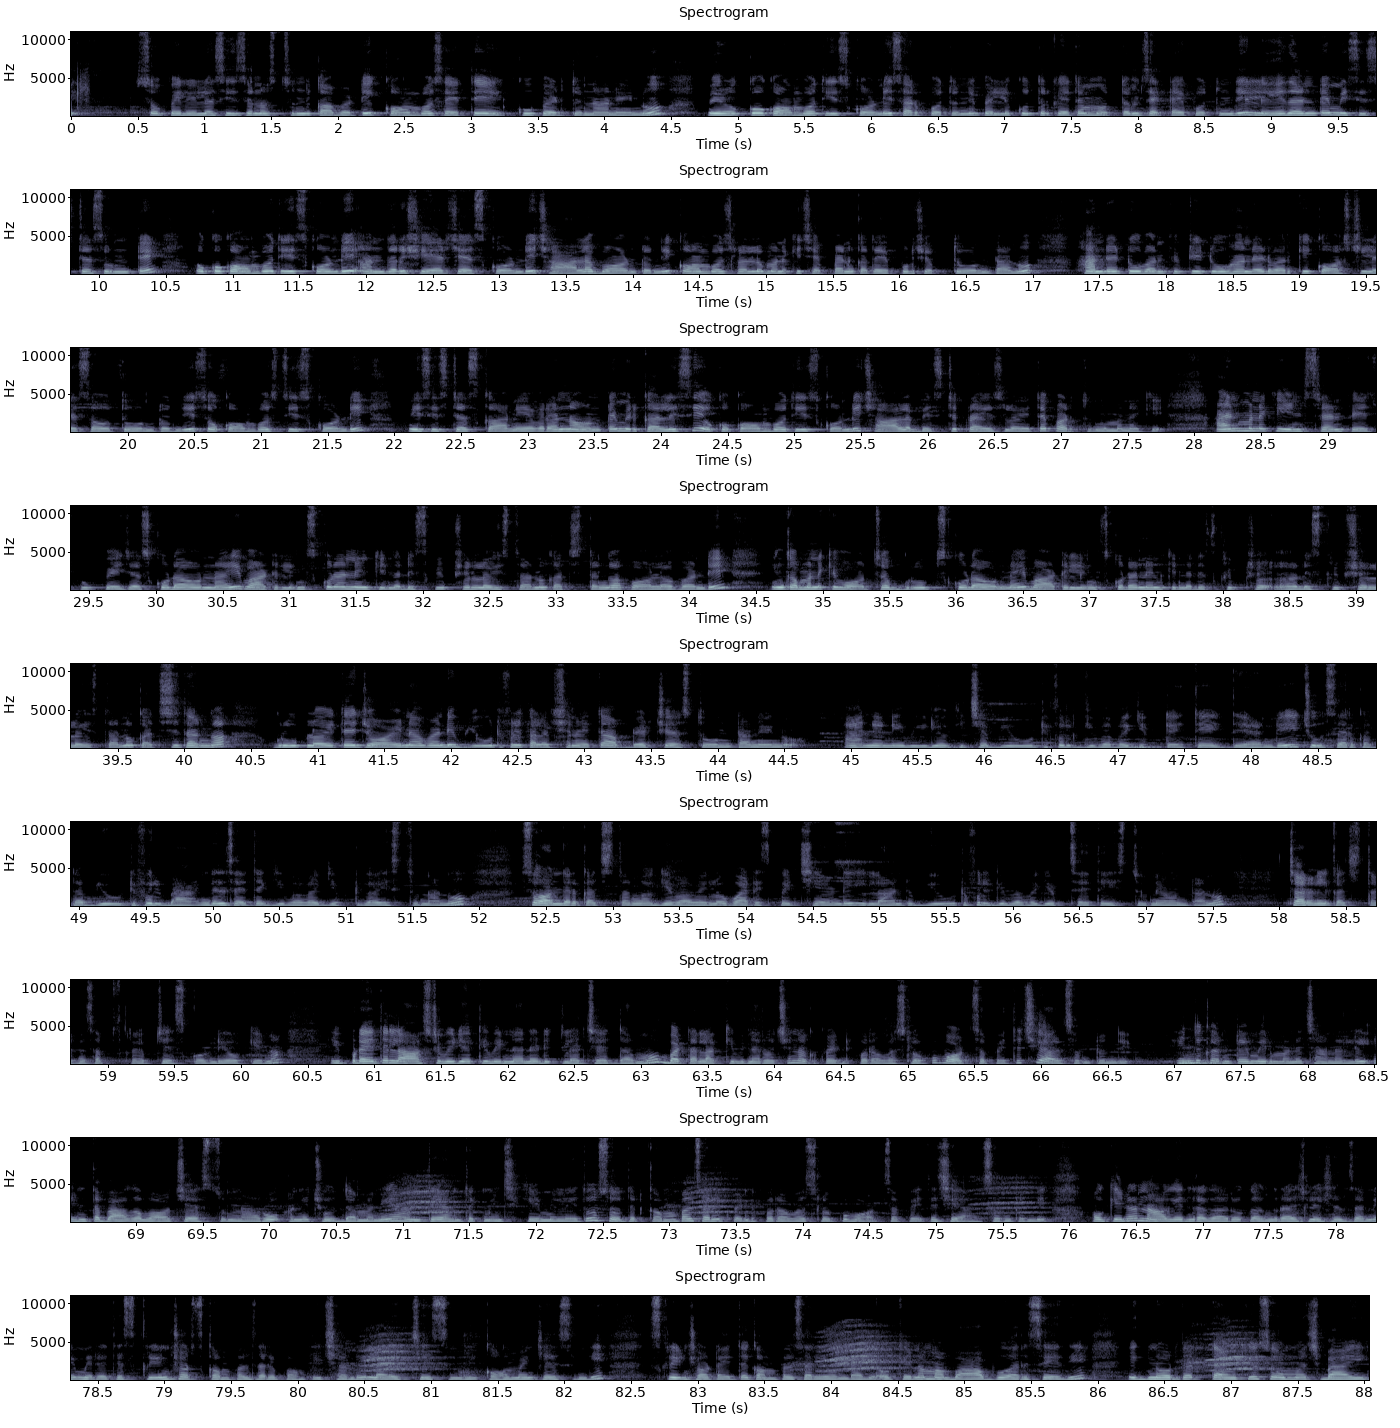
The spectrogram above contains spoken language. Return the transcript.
సో పెళ్ళిళ్ళ సీజన్ వస్తుంది కాబట్టి కాంబోస్ అయితే ఎక్కువ పెడుతున్నా నేను. మీరు ఒక్కో కాంబో తీసుకోండి సరిపోతుంది. పెళ్ళి కూతురికి అయితే మొత్తం సెట్ అయిపోతుంది. లేదంటే మీ సిస్టర్స్ ఉంటే ఒక కాంబో తీసుకోండి అందరూ షేర్ చేసుకోండి. చాలా బాగుంటుంది. కాంబోస్లలో మనకి చెప్పాను కదా ఎప్పుడు చెప్తూ ఉంటాను. Hundred to one fifty two hundred వరకు కాస్ట్ లెస్ అవుతూ ఉంటుంది. సో కాంబోస్ తీసుకోండి. మీ సిస్టర్స్ కానీ ఎవరన్నా ఉంటే మీరు కలిసి ఒక కాంబో తీసుకోండి. చాలా బెస్ట్ ప్రైస్లో అయితే పడుతుంది మనకి. అండ్ మనకి ఇన్స్టాంట్ ఫేస్బుక్ పేజెస్ కూడా ఉన్నాయి ఉన్నాయి. వాటి లింక్స్ కూడా నేను కింద డిస్క్రిప్షన్లో ఇస్తాను. ఖచ్చితంగా ఫాలో అవ్వండి. ఇంకా మనకి వాట్సాప్ గ్రూప్స్ కూడా ఉన్నాయి. వాటి లింక్స్ కూడా నేను కింద డిస్క్రిప్షన్ డిస్క్రిప్షన్లో ఇస్తాను. ఖచ్చితంగా గ్రూప్లో అయితే జాయిన్ అవ్వండి. బ్యూటిఫుల్ కలెక్షన్ అయితే అప్డేట్ చేస్తూ ఉంటాను నేను. అండ్ నేను ఈ వీడియోకి ఇచ్చే బ్యూటిఫుల్ గివ్ అవే గిఫ్ట్ అయితే ఇదే అండి. చూసారు కదా బ్యూటిఫుల్ బ్యాంగిల్స్ అయితే గివ్ అవే గిఫ్ట్గా ఇస్తున్నాను. సో అందరు ఖచ్చితంగా గివ్ అవేలో పార్టిసిపేట్ చేయండి. ఇలాంటి బ్యూటిఫుల్ గివ్ అవే గిఫ్ట్స్ అయితే ఇస్తూనే ఉంటాను. ఛానల్ని ఖచ్చితంగా సబ్స్క్రైబ్ చేసుకోండి ఓకేనా ఇప్పుడైతే లాస్ట్ వీడియోకి విన్నర్ని డిక్లేర్ చేద్దాము. బట్ ఆ లక్కీ విన్నర్ వచ్చి నాకు ట్వంటీ ఫోర్ అవర్స్ లోపు వాట్సాప్ అయితే చేయాల్సి ఉంటుంది. ఎందుకంటే మీరు మన ఛానల్ని ఎంత బాగా వాచ్ చేస్తున్నారు అని చూద్దామని అంతే అంతకు ఏమీ లేదు. So that compulsory twenty four hours లోపు వాట్సాప్ అయితే చేయాల్సి ఉంటుంది. ఓకేనా? నాగేంద్ర గారు కంగ్రాచులేషన్స్ అండి మీరైతే స్క్రీన్ షాట్స్ కంపల్సరీ పంపించండి. లైక్ చేసింది కామెంట్ చేసింది స్క్రీన్ షాట్ అయితే కంపల్సరీ ఉండాలి. ఓకేనా? మా బాబు అరిసేది. Ignore that. Thank you so much. Bye.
